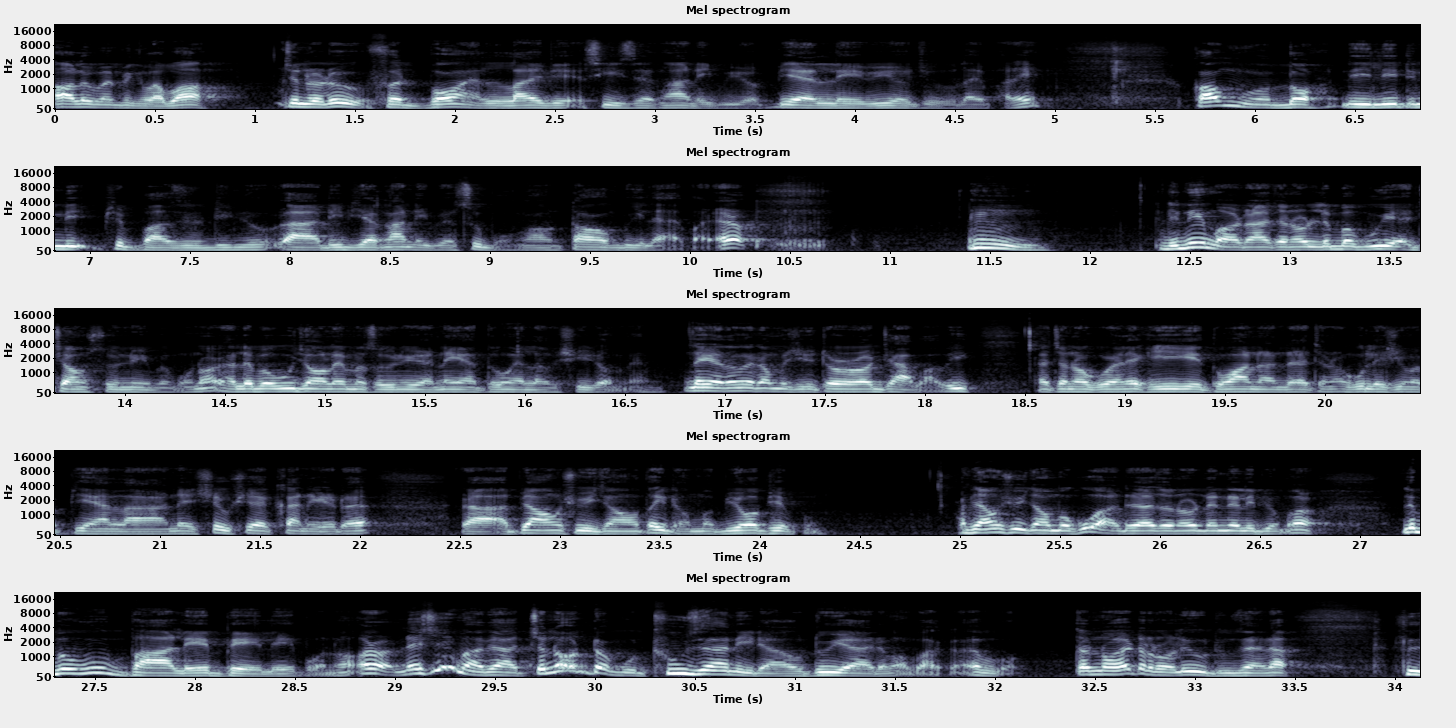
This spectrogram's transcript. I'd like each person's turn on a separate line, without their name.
အားလုံးပဲမင်္ဂလာပါကျွန်တော်တို့ football and live ရဲ့အစီအစဉ်ကနေပြီးတော့ပြန်လည်ပြီးတော့ကြိုလိုက်ပါတယ်ကောင်းမွန်သောနေ့လေးတစ်နေ့ဖြစ်ပါစေဒီလိုအာဒီဒီကနေပြီးစုပုံကောင်းတောင်းပေးလိုက်ပါတယ်အဲ့တော့ဒီနေ့မှာဒါကျွန်တော်လီဗာပူးရဲ့အကြောင်းဆွေးနွေးမယ်ပေါ့နော်ဒါလီဗာပူးအကြောင်းလည်းမဆွေးနွေးရနိုင်ရ3ရက်လောက်ရှိတော့မယ်နိုင်ရ3ရက်တော့မရှိတော်တော်ကြာပါပြီဒါကျွန်တော်ကိုယ်လည်းခရီးကြီးသွားနေတယ်ကျွန်တော်အခုလက်ရှိမှာပြန်လာတဲ့ရှုပ်ရှက်ခတ်နေတဲ့အတွက်ဒါအပြောင်းရွှေ့ကြောင်းတိတ်တော့မပြောဖြစ်ဘူးအပြောင်းရွှေ့ကြောင်းမဟုတ်ဘူးကဒါကျွန်တော်နည်းနည်းလေးပြောမှာ လီဗာပူးဘာလဲဘယ်လဲပေါ့နော်အဲ့တော့လက်ရှိမှာဗျကျွန်တော်အတွက်ကိုထူးဆန်းနေတာကိုတွေ့ရတယ်မှာပါအဲ့ပေါ့တော်တော်လေးတော်တော်လေးကိုထူးဆန်းတာ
